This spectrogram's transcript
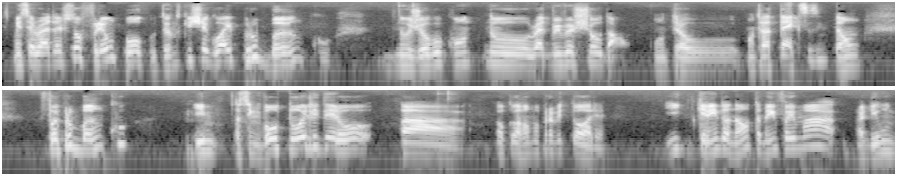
Spencer Rattler sofreu um pouco, tanto que chegou aí para o banco no jogo com, no Red River Showdown contra o contra a Texas. Então foi para o banco e assim voltou e liderou a Oklahoma para vitória. E querendo ou não, também foi uma ali um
